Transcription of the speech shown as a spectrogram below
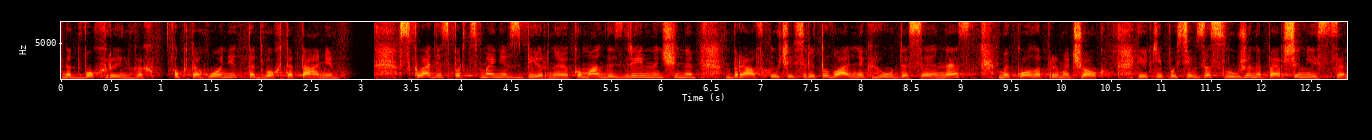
на двох рингах октагоні та двох татамі. В складі спортсменів збірної команди з Рівненщини брав участь рятувальник ГУ ДСНС Микола Примачок, який посів заслужене перше місце.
